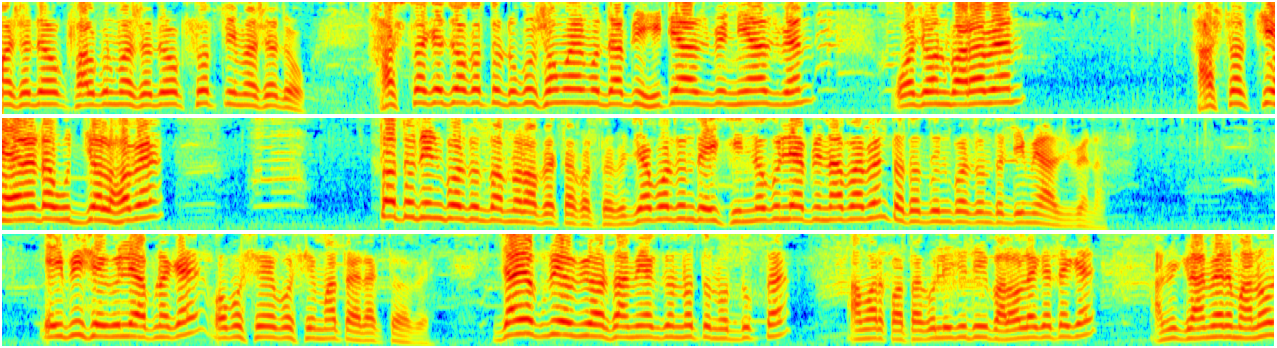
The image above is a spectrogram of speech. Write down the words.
মাসে দেওক ফাল্গুন মাসে দেওক চৈত্রী মাসে দেওক হাঁসটাকে যতটুকু সময়ের মধ্যে আপনি হিটে আসবেন নিয়ে আসবেন, ওজন বাড়াবেন, হাঁসটার চেহারাটা উজ্জ্বল হবে ততদিন পর্যন্ত আপনার অপেক্ষা করতে হবে। যে পর্যন্ত এই চিহ্নগুলি আপনি না পাবেন, ততদিন পর্যন্ত ডিমে আসবে না। এই বিষয়গুলি আপনাকে অবশ্যই অবশ্যই মাথায় রাখতে হবে। যাই হোক, প্রিয় ভিউয়ার্স আমি একজন নতুন উদ্যোক্তা। আমার কথাগুলি যদি ভালো লেগে থাকে, আমি গ্রামের মানুষ,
